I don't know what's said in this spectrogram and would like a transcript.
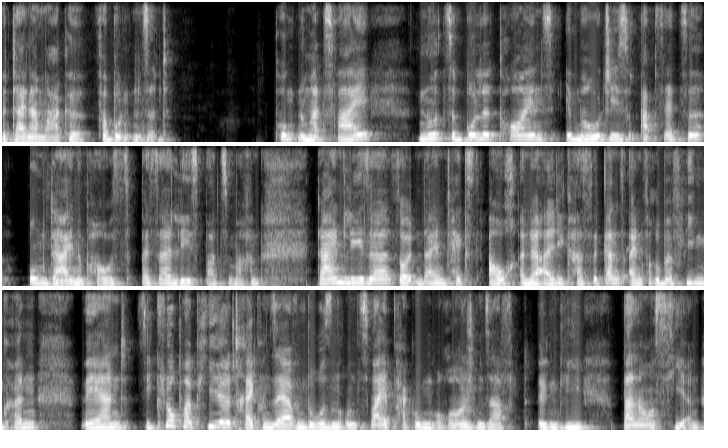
mit deiner Marke verbunden sind. Punkt Nummer zwei, nutze Bullet Points, Emojis und Absätze, um deine Posts besser lesbar zu machen. Dein Leser sollten deinen Text auch an der Aldi-Kasse ganz einfach überfliegen können, während sie Klopapier, drei Konservendosen und zwei Packungen Orangensaft irgendwie balancieren.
